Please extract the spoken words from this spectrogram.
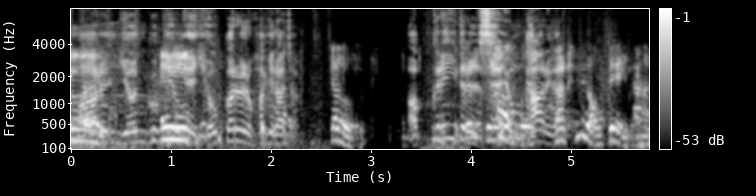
많은 연구 비용의 효과를 확인하자. 업그레이드를 사용 가능하네. 이쯤이야.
